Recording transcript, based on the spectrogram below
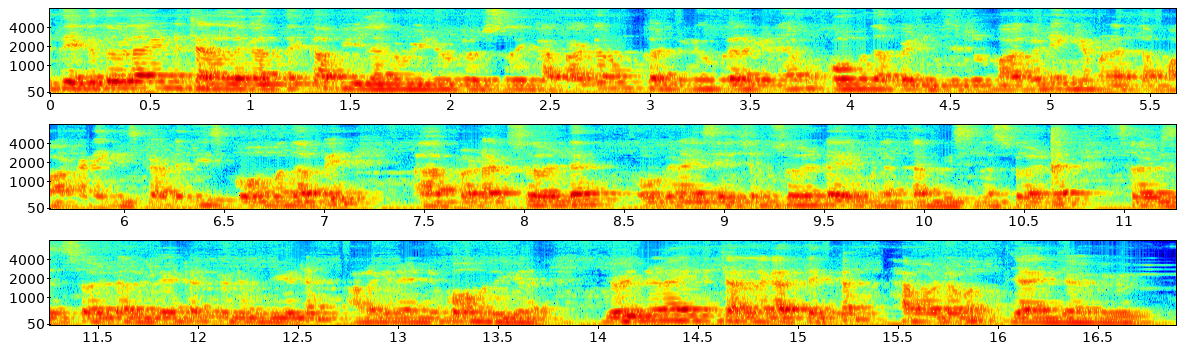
ඉතින් එකතු වෙලා ඉන්න channel එකත් එක්ක අපි ඊළඟ වීඩියෝ clips වලින් කතා කරමු. continue කරගෙන යමු. කොහොමද අපේ digital marketing එහෙම නැත්නම් marketing strategies කොහොමද අපේ products වලට organizations වලට එහෙම නැත්නම් business වලට services වලට related වෙන විදිහට අරගෙන යන්නේ කොහොමද කියලා. join වෙලා ඉන්න channel එකත් එකත් එක්ක හැමෝටම ජයන් ජයවේවා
